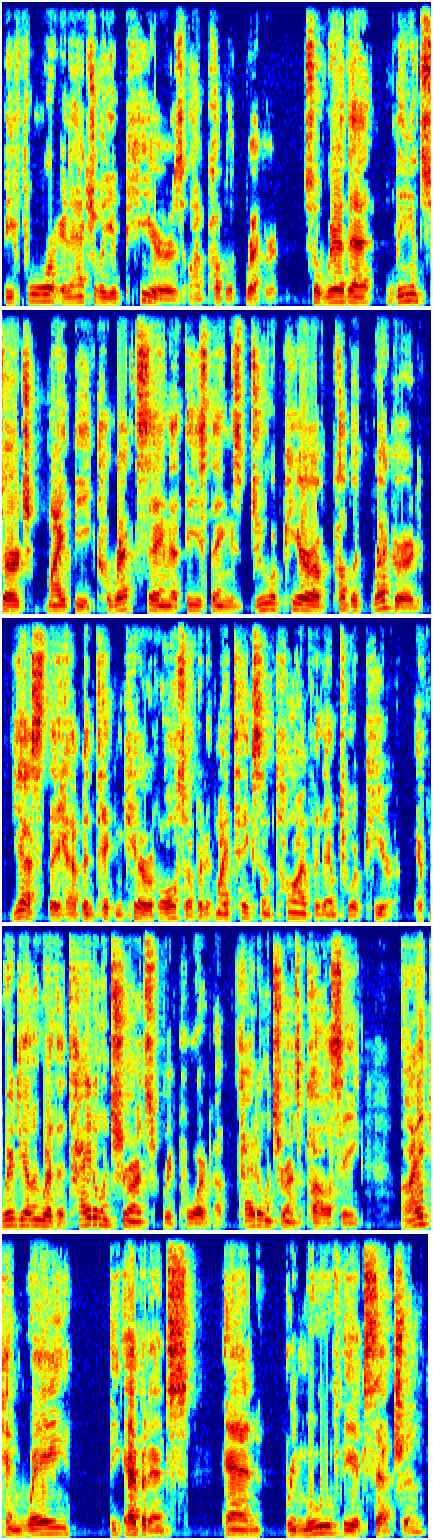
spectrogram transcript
before it actually appears on public record. So, where that lien search might be correct saying that these things do appear of public record, yes, they have been taken care of also, but it might take some time for them to appear. If we're dealing with a title insurance report, a title insurance policy, I can weigh the evidence and remove the exception.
